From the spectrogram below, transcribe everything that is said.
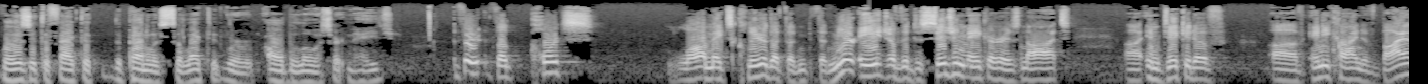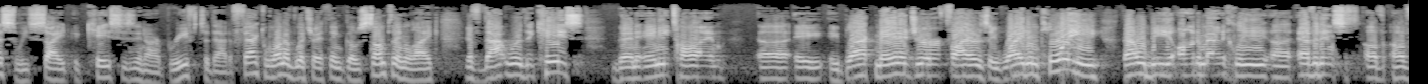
Well, is it the fact that the panelists selected were all below a certain age? The, the court's law makes clear that the, the mere age of the decision maker is not uh, indicative of any kind of bias. We cite cases in our brief to that effect, one of which I think goes something like if that were the case, then any time uh, a, a, black manager fires a white employee, that would be automatically uh, evidence of, of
